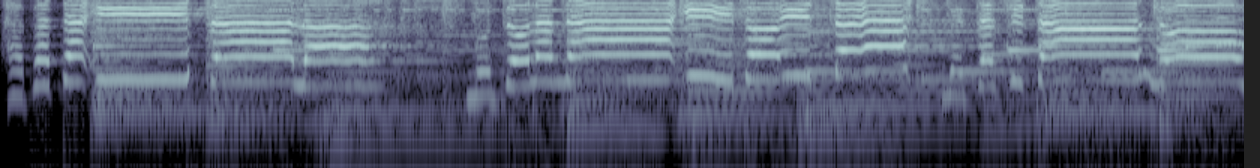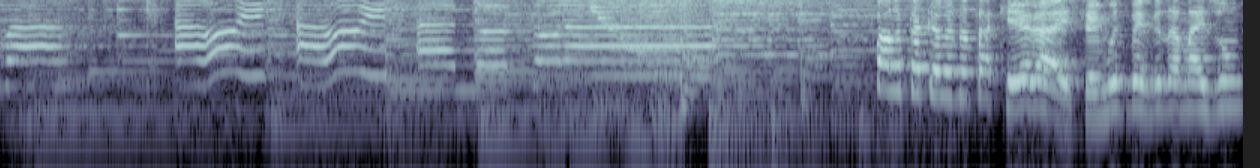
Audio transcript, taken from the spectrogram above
羽ばたいたら戻らないと言って目指したのは青い青いあの空 Fala, taqueiros e taqueiras! Sejam muito bem-vindos a mais um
